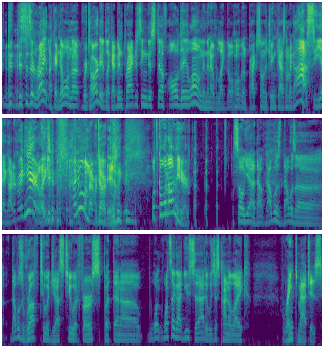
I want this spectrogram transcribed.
this isn't right. Like I know I'm not retarded. Like I've been practicing this stuff all day long, and then I would like go home and practice on the Dreamcast. And I'm like, ah, see, I got it right here. Like I know I'm not retarded. Like, what's going on here? So yeah, that that was that was a uh, that was rough to adjust to at first, but then uh once I got used to that, it was just kind of like ranked matches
